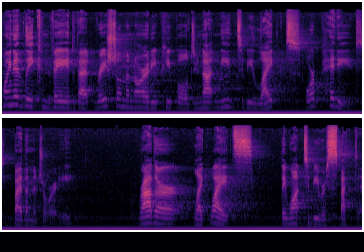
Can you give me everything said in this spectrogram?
pointedly conveyed that racial minority people do not need to be liked or pitied by the majority. Rather, like whites, they want to be respected.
